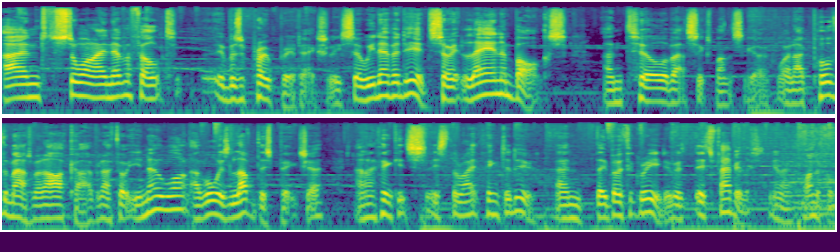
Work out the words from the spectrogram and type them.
And still, one I never felt it was appropriate, actually, so we never did. So it lay in a box until about six months ago when I pulled them out of an archive and I thought, you know what, I've always loved this picture and I think it's it's the right thing to do. And they both agreed. It was it's fabulous, you know, wonderful.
